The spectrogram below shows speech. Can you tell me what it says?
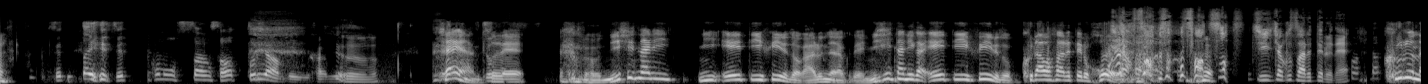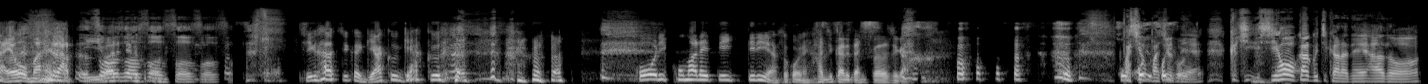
絶対、絶対このおっさん触っとるやんっていう感じ。うん。じゃやん、それ、西成に AT フィールドがあるんじゃなくて、西成が AT フィールド食らわされてる方や。そうそうそうそう、沈着されてるね。来るなよ、お前らって言われてる。そうそうそうそう違う違う、逆逆。放り込まれていってるやん、そこに弾かれた人たちが。パションパションね。四方各地からね、あの、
